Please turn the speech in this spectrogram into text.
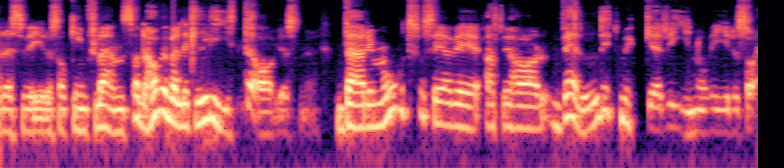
RS-virus och influensa. Det har vi väldigt lite av just nu. Däremot så ser vi att vi har väldigt mycket rinovirus och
